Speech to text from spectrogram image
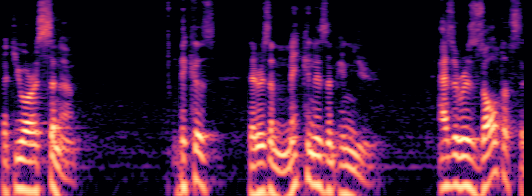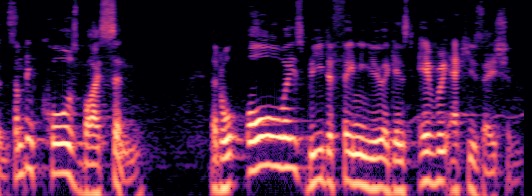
that you are a sinner because there is a mechanism in you as a result of sin, something caused by sin, that will always be defending you against every accusation.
